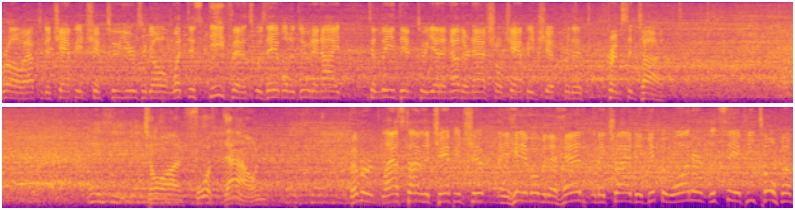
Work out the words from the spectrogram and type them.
grow after the championship two years ago. What this defense was able to do tonight to lead them to yet another national championship for the Crimson Tide. So on fourth down, Remember last time in the championship, they hit him over the head when they tried to get the water? Let's see if he told them,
